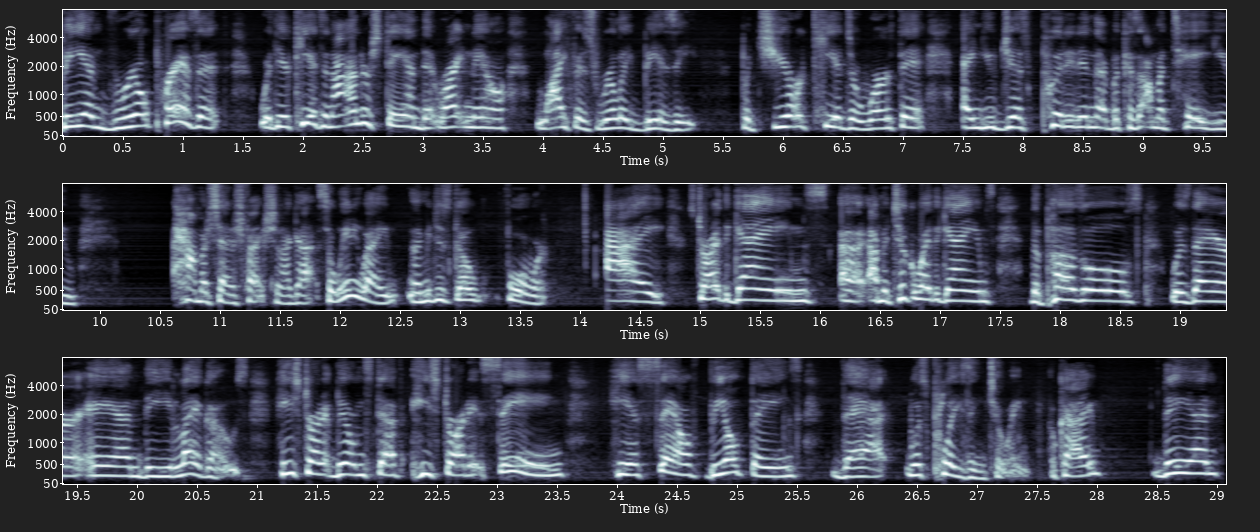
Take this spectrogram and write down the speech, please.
being real present with your kids. And I understand that right now life is really busy, but your kids are worth it. And you just put it in there because I'm going to tell you how much satisfaction I got. So, anyway, let me just go forward. I started the games. Uh, I mean, took away the games. The puzzles was there, and the Legos. He started building stuff. He started seeing himself build things that was pleasing to him. Okay. Then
